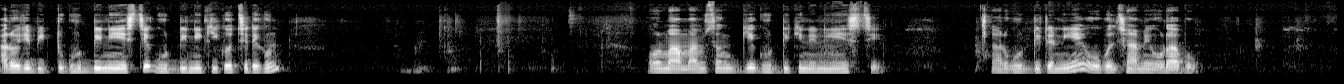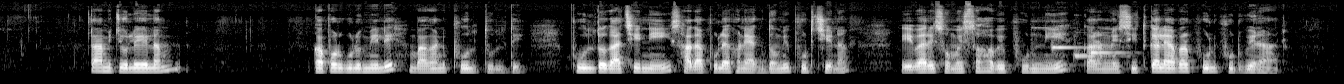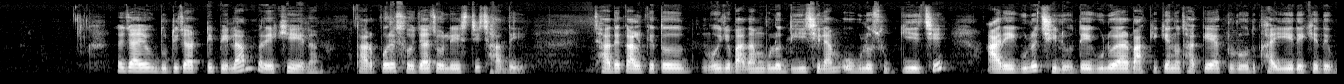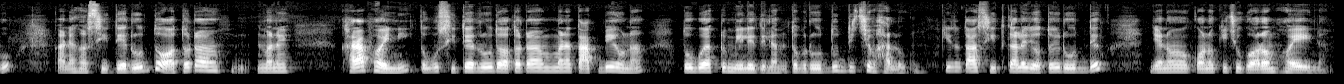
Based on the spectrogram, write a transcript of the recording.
আর ওই যে বিট্টু ঘুড্ডি নিয়ে এসছে, ঘুড্ডি নিয়ে কী করছে দেখুন। ওর মামার সঙ্গে গিয়ে ঘুড্ডি কিনে নিয়ে এসছে। আর ঘুড্ডিটা নিয়ে ও বলছে, আমি ওড়াবো। তা আমি চলে এলাম কাপড়গুলো মেলে বাগানে ফুল তুলতে। ফুল তো গাছে নেই, সাদা ফুল এখন একদমই ফুটছে না। এবারে সমস্যা হবে ফুল নিয়ে, কারণ শীতকালে আবার ফুল ফুটবে না আর। তো যাই হোক দুটি চারটি পেলাম, রেখে এলাম। তারপরে সোজা চলে এসেছি ছাদে। ছাদে কালকে তো ওই যে বাদামগুলো দিয়েছিলাম, ওগুলো শুকিয়েছে, আর এগুলো ছিল। তো এগুলো আর বাকি কেন থাকে একটু রোদ খাইয়ে রেখে দেবো। কারণ এখন শীতের রোদ তো অতটা মানে খারাপ হয়নি, তবু শীতের রোদ অতটা মানে তাপবেও না। তবু একটু মেলে দিলাম। তবে রোদ্দুর দিচ্ছে ভালো। কিন্তু তা শীতকালে যতই রোদ দেখ, যেন কোনো কিছু গরম হয়ই না।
